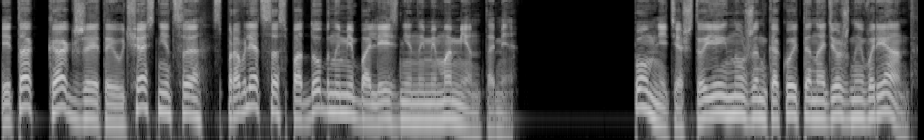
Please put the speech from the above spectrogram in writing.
Итак, как же этой участнице справляться с подобными болезненными моментами? Помните, что ей нужен какой-то надежный вариант,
